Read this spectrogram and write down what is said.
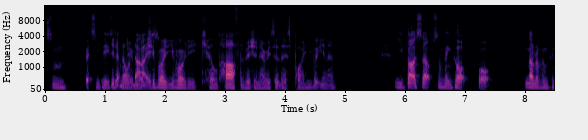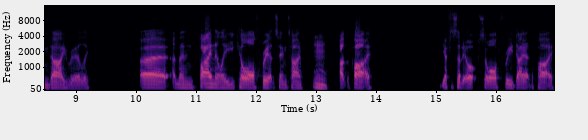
some bits and pieces. You don't no do one much. You've, already, you've already killed half the visionaries at this point, but you know. you've got to set up something up, but none of them can die really. Uh, and then finally, you kill all three at the same time Mm. at the party. You have to set it up so all three die at the party.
